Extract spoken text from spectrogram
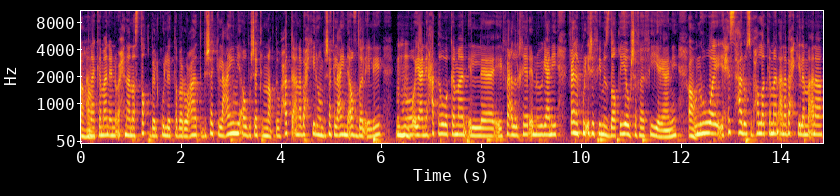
أه. أنا كمان أنه إحنا نستقبل كل التبرعات بشكل عيني أو بشكل نقدي. وحتى أنا بحكي لهم بشكل عيني أفضل إليه أنه يعني حتى هو كمان فعل الخير أنه يعني فعلا كل شيء فيه مصداقية وشفافية يعني. أه. وأنه هو يحس حاله سبحان الله كمان أنا بحكي لما أنا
